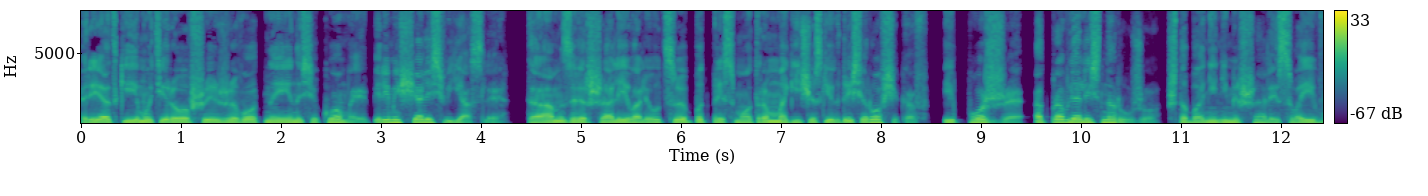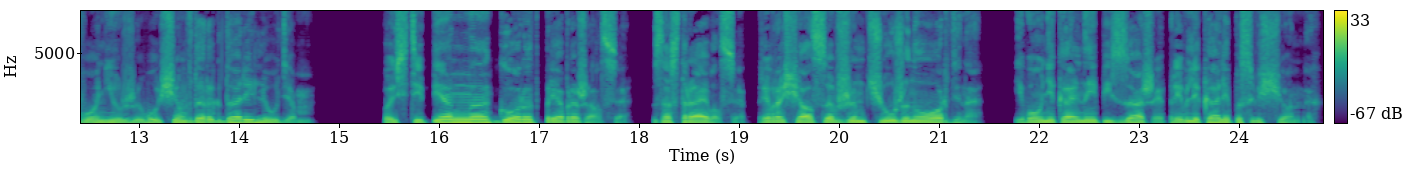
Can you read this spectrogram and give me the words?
Редкие мутировавшие животные и насекомые перемещались в ясли. Там завершали эволюцию под присмотром магических дрессировщиков и позже отправлялись наружу, чтобы они не мешали своей вонью живущим в Дерекдаре людям. Постепенно город преображался. Застраивался, превращался в жемчужину Ордена. Его уникальные пейзажи привлекали посвященных,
